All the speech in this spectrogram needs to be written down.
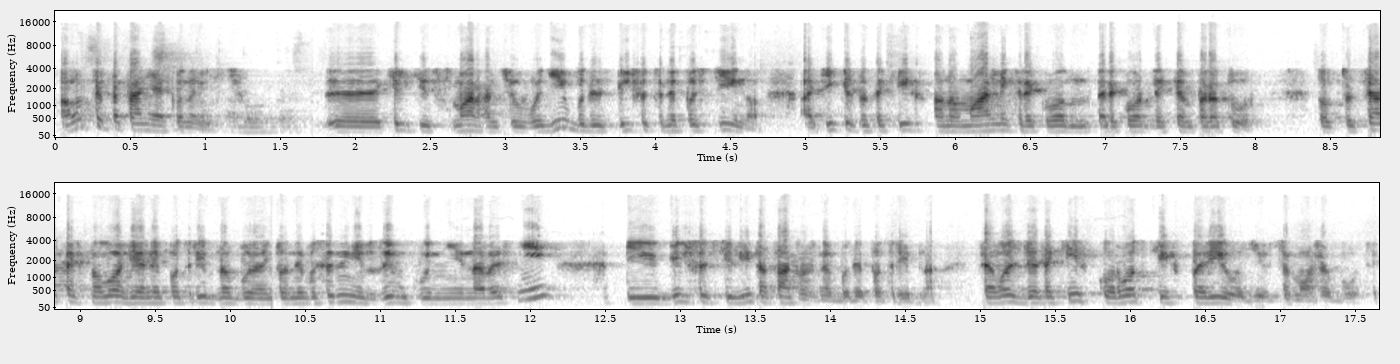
Але це питання економістів. Е, Кількість марганцю в воді буде збільшуватися не постійно, а тільки за таких аномальних рекордних температур. Тобто ця технологія не потрібна буде то ні восени, ні взимку, ні навесні, і в більшості літа також не буде потрібна. Це ось для таких коротких періодів це може бути.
